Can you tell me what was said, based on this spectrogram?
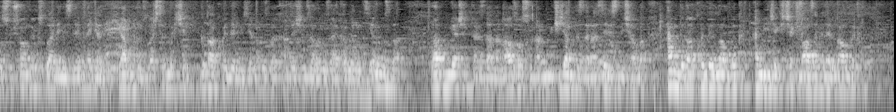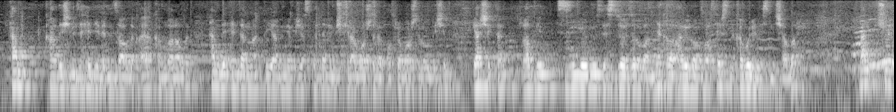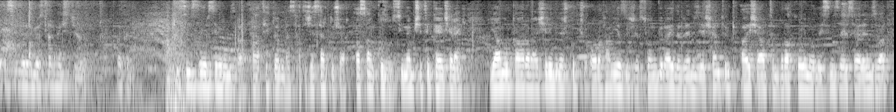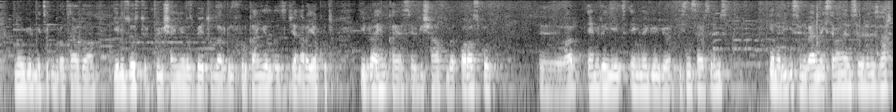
olsun. Şu anda yoksul ailemizin evine geldik. Yardımlarınızı ulaştırmak için gıda kolilerimiz yanımızda, kardeşimiz aldığımız ayakkabılarımız yanımızda. Rabbim gerçekten sizlerden razı olsun. Rabbim iki canınızla razı eylesin inşallah. Hem gıda kolilerini aldık, hem yiyecek içecek malzemelerini aldık. Hem kardeşimize hediyelerinizi aldık, ayakkabılar aldık. Hem de elden nakdi yardım yapacağız. Ödememiş kira borçları ve fatura borçları olduğu için gerçekten Rabbim sizin gönlünüzde size özel olan ne kadar hayırlarınız varsa hepsini kabul edesin inşallah. Ben şöyle isimlerimi göstermek istiyorum. Bakın. İsim seyircilerimiz var. Fatih Dönmez, Hatice Sertdüşer, Hasan Kuzu, Sinem Çetinkaya Çelenk, Yağmur Kahraman, Şirin Güneş Kurtçu, Orhan Yazıcı, Songül Aydın, Remziye Şentürk, Ayşe Artın, Burak Koyunoğlu isim seyircilerimiz var. Nurgül Metik, Murat Erdoğan, Yeliz Öztürk, Gülşen Yavuz, Beytullah Gül, Furkan Yıldız, Cenara Yakut, İbrahim Kaya, Sevgi Şahaplı, Oras Kurt e, var. Emre Yiğit, Emine Güngör, isim seyircilerimiz gene bir ismini vermek istemeyen severimiz var.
